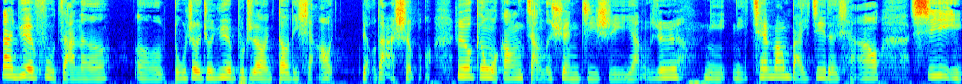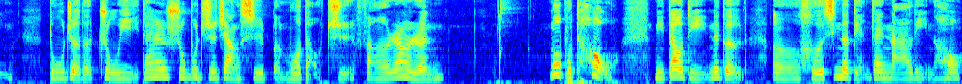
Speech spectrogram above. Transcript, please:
那越复杂呢，呃，读者就越不知道你到底想要。表达什么，这就跟我刚刚讲的炫技是一样的，就是你你千方百计的想要吸引读者的注意，但是殊不知这样是本末倒置，反而让人摸不透你到底那个呃核心的点在哪里，然后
